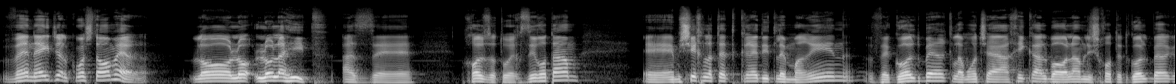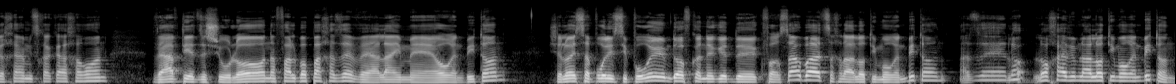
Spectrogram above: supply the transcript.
ונייג'ל, כמו שאתה אומר, לא, לא, לא להיט. אז אה, בכל זאת, הוא החזיר אותם. אה, המשיך לתת קרדיט למרין וגולדברג, למרות שהיה הכי קל בעולם לשחוט את גולדברג אחרי המשחק האחרון. ואהבתי את זה שהוא לא נפל בפח הזה ועלה עם אה, אורן ביטון. שלא יספרו לי סיפורים, דווקא נגד אה, כפר סבא, צריך לעלות עם אורן ביטון, אז אה, לא, לא חייבים לעלות עם אורן ביטון.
